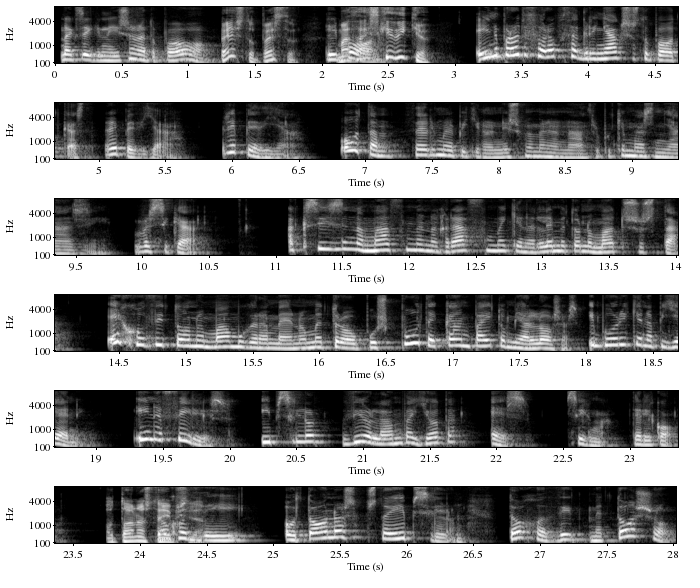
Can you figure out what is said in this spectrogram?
Να ξεκινήσω να το πω. Πες το, πες το. Λοιπόν, Μα θα έχεις και δίκιο. Είναι η πρώτη φορά που θα γκρινιάξω στο podcast. Ρε παιδιά, ρε παιδιά. Όταν θέλουμε να επικοινωνήσουμε με έναν άνθρωπο και μας νοιάζει, βασικά, αξίζει να μάθουμε να γράφουμε και να λέμε το όνομά του σωστά. Έχω δει το όνομά μου γραμμένο με τρόπους που ούτε καν πάει το μυαλό σας ή μπορεί και να πηγαίνει. Είναι φίλης. Y, 2 λάμδα, Ι, S. Σίγμα. Τελικό. Ο τόνος στο το Έχω δει, ο τόνος στο Y. Το έχω δει με τόσο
